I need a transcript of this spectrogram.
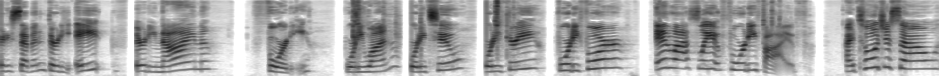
37, 38, 39, 40, 41, 42, 43, 44, and lastly, 45. I told you so.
